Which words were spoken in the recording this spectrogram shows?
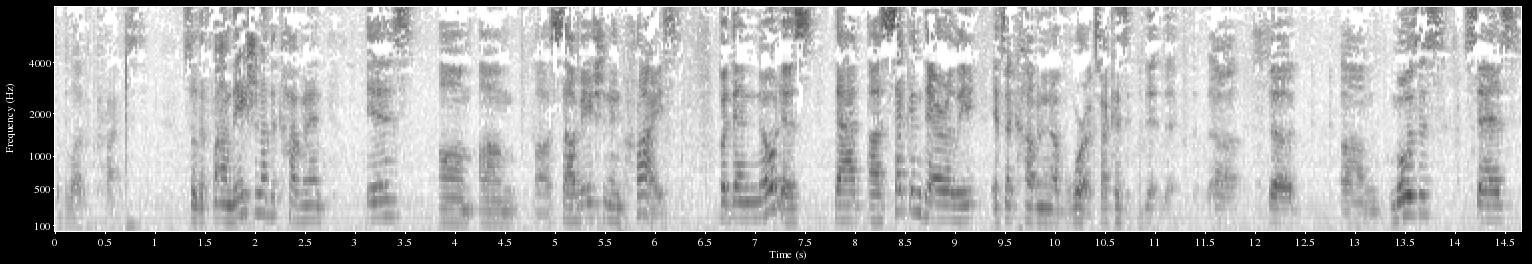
The blood of Christ. So the foundation of the covenant is um, um, uh, salvation in Christ, but then notice that uh, secondarily it's a covenant of works, right? Because the, the, uh, the um, Moses says,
